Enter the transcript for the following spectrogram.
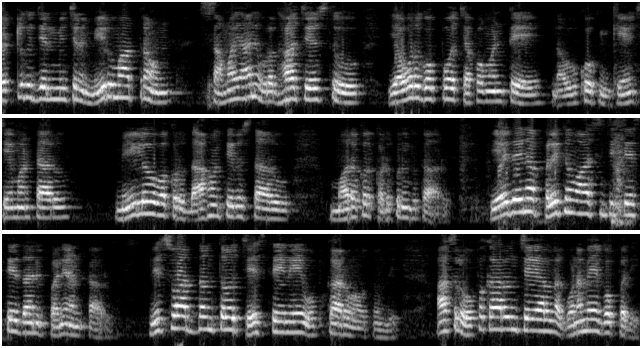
చెట్లకు జన్మించిన మీరు మాత్రం సమయాన్ని వృధా చేస్తూ ఎవరు గొప్ప చెప్పమంటే నవ్వుకోక ఇంకేం చేయమంటారు? మీలో ఒకరు దాహం తీరుస్తారు మరొకరు కడుపు నింపుతారు. ఏదైనా ఫలితం ఆశించి చేస్తే దాని పని అంటారు. నిస్వార్థంతో చేస్తేనే ఉపకారం అవుతుంది. అసలు ఉపకారం చేయాలన్న గుణమే గొప్పది.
